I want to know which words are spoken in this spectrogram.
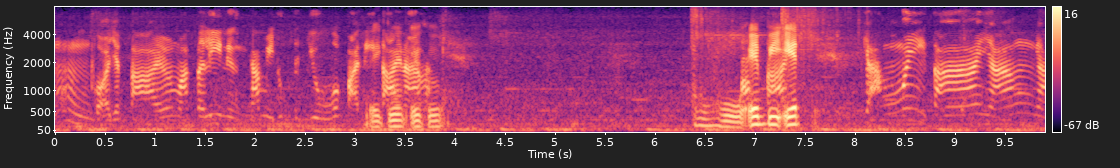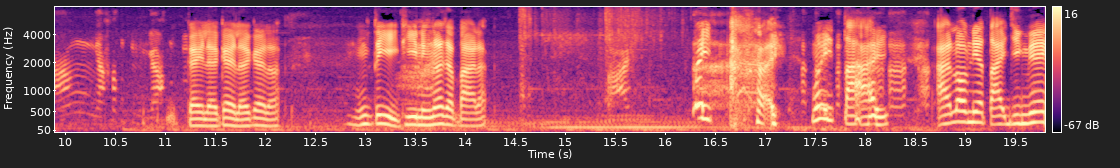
อืมก่อนจะตายมาสเตอรี่หนึ่งถ้ามีทุกสกิลก็ป่านนี้ไอ้ตากูยนะไอ้กูโอ้โห FPS ยังไม่ตา ยยังยังยังยังใกล้แล้วใกล้แล้วใกล้แล้วมึงตีอีกทีหนึ่งน่าจะตายแล้วตายไม่ตายไม่ตายอะรอบเนี้ยตายจริงแน่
